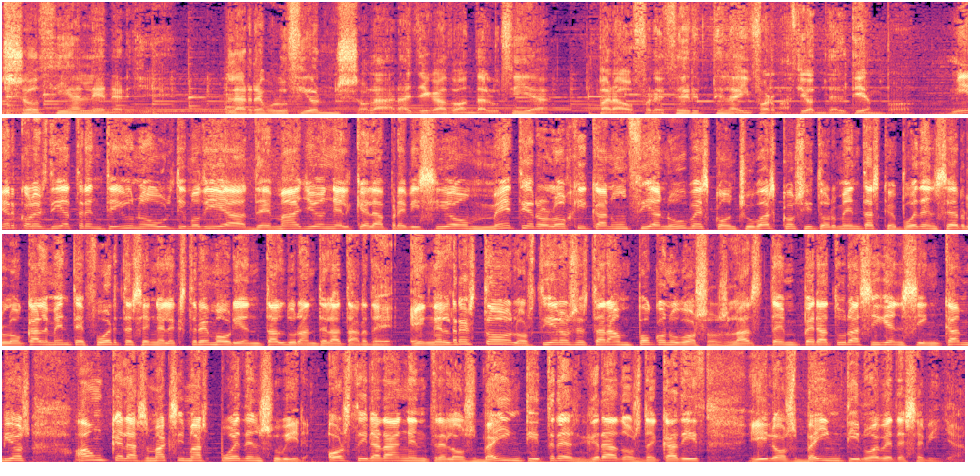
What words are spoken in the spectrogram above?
Social Energy. La revolución solar ha llegado a Andalucía para ofrecerte la información del tiempo. Miércoles día 31, último día de mayo en el que la previsión meteorológica anuncia nubes con chubascos y tormentas que pueden ser localmente fuertes en el extremo oriental durante la tarde. En el resto los cielos estarán poco nubosos, las temperaturas siguen sin cambios aunque las máximas pueden subir. Oscilarán entre los 23 grados de Cádiz y los 29 de Sevilla.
